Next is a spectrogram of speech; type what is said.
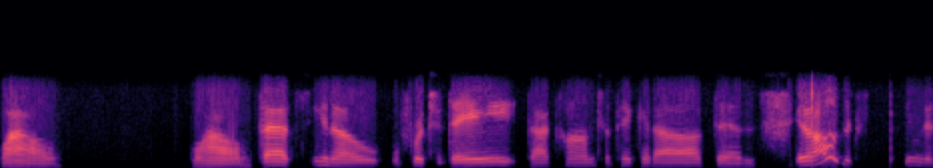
wow wow that's you know for today.com to pick it up and you know i was expecting to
